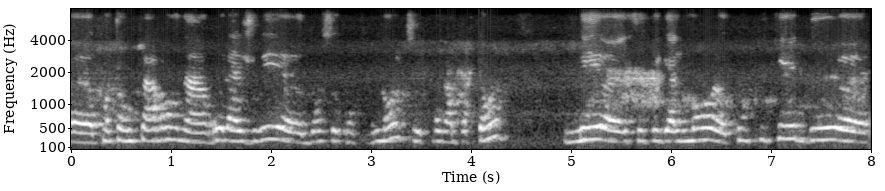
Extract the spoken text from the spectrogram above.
Euh, quand on est parent, on a un rôle à jouer dans ce confinement qui est très important, mais c'est également compliqué de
